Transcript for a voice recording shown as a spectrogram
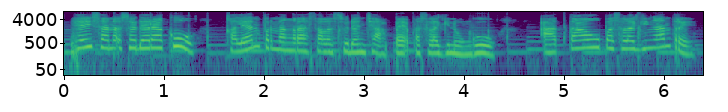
Hei sanak saudaraku, kalian pernah ngerasa lesu dan capek pas lagi nunggu? Atau pas lagi ngantre?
